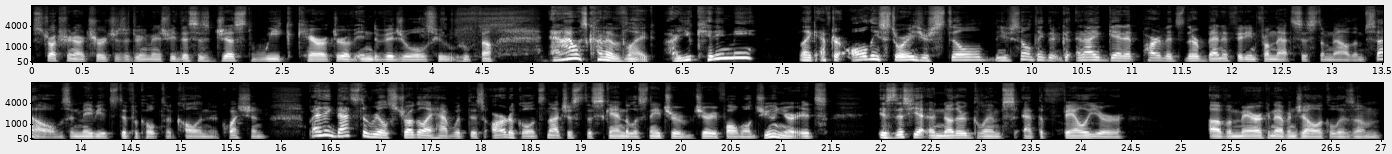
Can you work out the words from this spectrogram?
structuring our churches or doing ministry. This is just weak character of individuals who who fell. And I was kind of like, "Are you kidding me?" Like after all these stories, you're still you still don't think they're and I get it. Part of it's they're benefiting from that system now themselves, and maybe it's difficult to call into question. But I think that's the real struggle I have with this article. It's not just the scandalous nature of Jerry Falwell Jr. It's is this yet another glimpse at the failure of American evangelicalism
